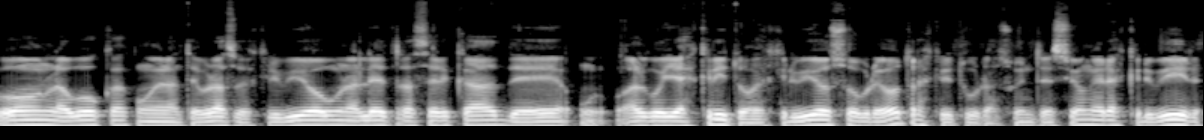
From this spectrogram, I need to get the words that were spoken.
con la boca, con el antebrazo. Escribió una letra cerca de algo ya escrito. Escribió sobre otra escritura. Su intención era escribir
